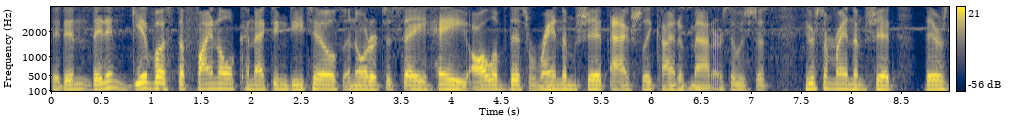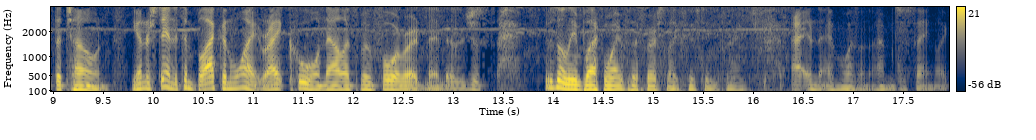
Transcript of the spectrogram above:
They didn't they didn't give us the final connecting details in order to say, hey, all of this random shit actually kind of matters. It was just here's some random shit. There's the tone. You understand? It's in black and white, right? Cool. Now let's move forward. And it was just It was only in black and white for the first like 15 frames. I, it wasn't. I'm just saying like.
